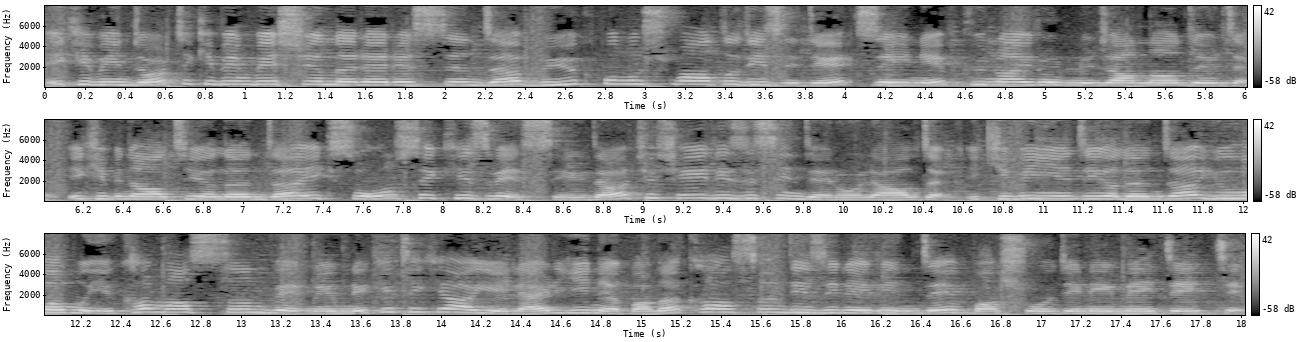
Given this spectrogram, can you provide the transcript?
2004-2005 yılları arasında Büyük Buluşma adlı dizide Zeynep Günay rolünü canlandırdı. 2006 yılında X18 ve Sevda Çiçeği dizisinde rol aldı. 2007 yılında Yuvamı Yıkamazsın ve Memleket Hikayeleri yine Bana Kalsın dizilerinde başrol deneyimi elde etti.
